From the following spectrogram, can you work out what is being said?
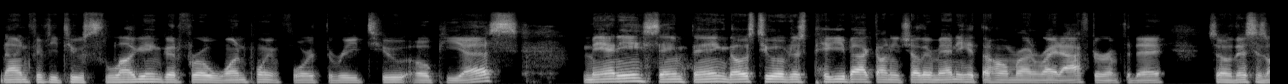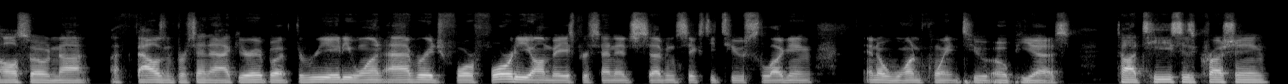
952 slugging, good for a 1.432 OPS. Manny, same thing. Those two have just piggybacked on each other. Manny hit the home run right after him today. So this is also not a thousand percent accurate, but 381 average, 440 on base percentage, 762 slugging, and a 1.2 OPS. Tatis is crushing.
